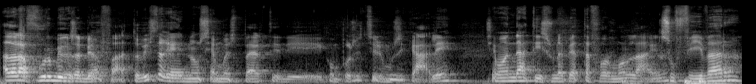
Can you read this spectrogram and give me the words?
Allora, furbi, cosa abbiamo fatto? Visto che non siamo esperti di composizioni musicali, siamo andati su una piattaforma online Su Fever.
